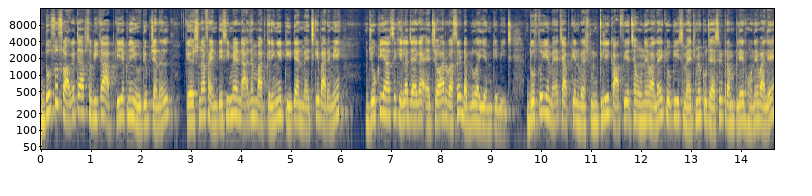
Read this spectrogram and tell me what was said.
दोस्तों, स्वागत है आप सभी का आपकी अपने यूट्यूब चैनल कृष्णा फैंटेसी में एंड आज हम बात करेंगे टी टेन मैच के बारे में, जो कि यहाँ से खेला जाएगा H O R versus W I M के बीच। दोस्तों, ये मैच आपके इन्वेस्टमेंट के लिए काफ़ी अच्छा होने वाला है, क्योंकि इस मैच में कुछ ऐसे ट्रंप प्लेयर होने वाले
